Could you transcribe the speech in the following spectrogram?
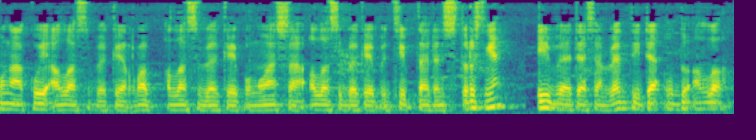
mengakui Allah sebagai Rabb Allah sebagai penguasa Allah sebagai pencipta dan seterusnya ibadah sampean tidak untuk Allah.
